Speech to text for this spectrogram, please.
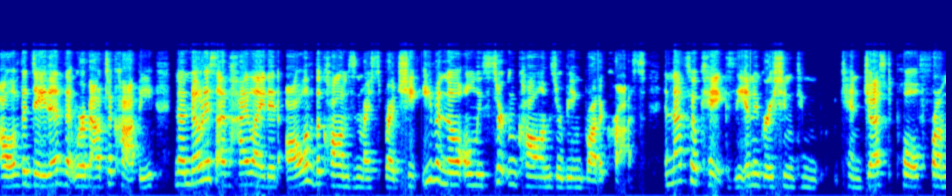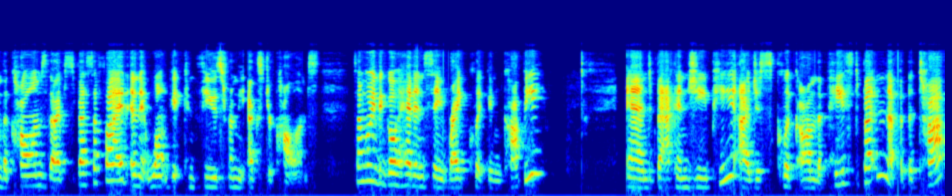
all of the data that we're about to copy. Now notice I've highlighted all of the columns in my spreadsheet even though only certain columns are being brought across. And that's okay because the integration can can just pull from the columns that I've specified and it won't get confused from the extra columns. So I'm going to go ahead and say right click and copy. And back in GP, I just click on the paste button up at the top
